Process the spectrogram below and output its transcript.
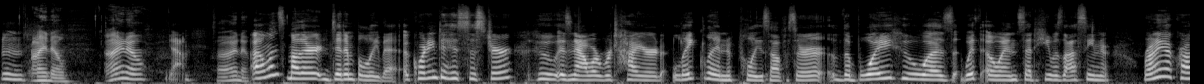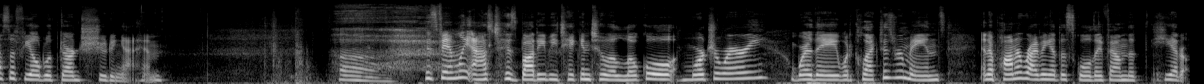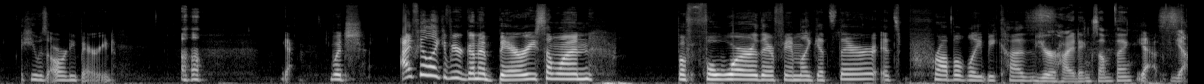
I know. I know. yeah. I know. Owen's mother didn't believe it. According to his sister, who is now a retired Lakeland police officer, the boy who was with Owen said he was last seen running across a field with guards shooting at him. his family asked his body be taken to a local mortuary where they would collect his remains, and upon arriving at the school, they found that he had he was already buried. Uh-huh. Yeah, which I feel like if you're gonna bury someone before their family gets there, it's probably because You're hiding something? yes. Yeah.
